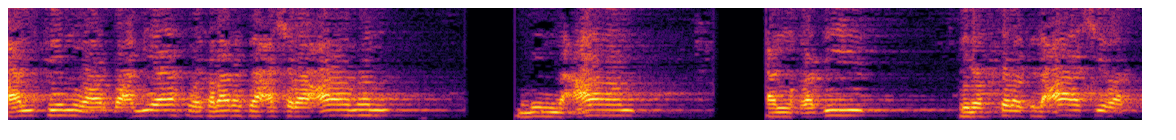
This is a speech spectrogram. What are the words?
ألف وأربعمائة وثلاثة عشر عاما من عام الغدير من السنة العاشرة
